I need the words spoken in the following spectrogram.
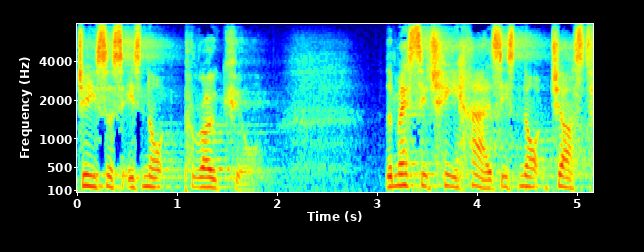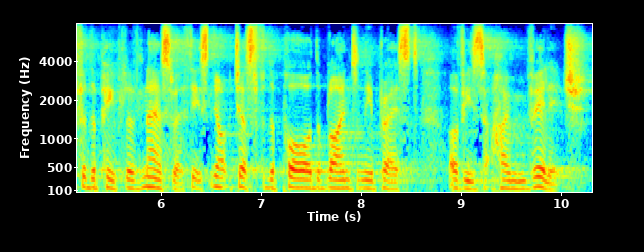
Jesus is not parochial. The message he has is not just for the people of Nazareth, it's not just for the poor, the blind, and the oppressed of his home village.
